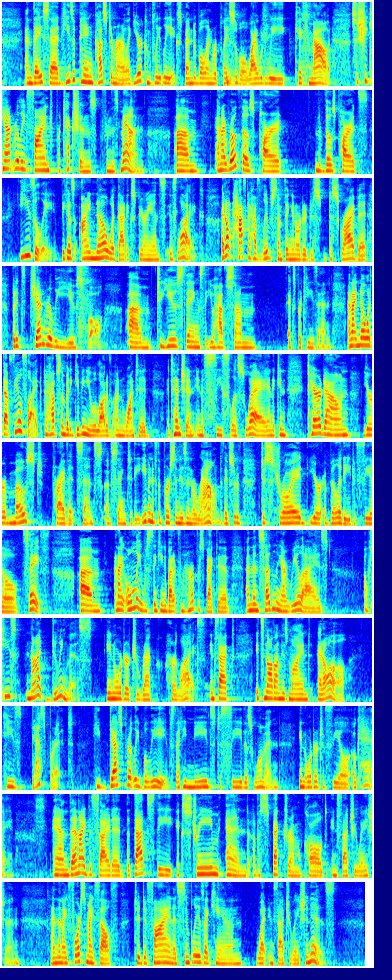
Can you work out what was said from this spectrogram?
And they said, he's a paying customer. Like, you're completely expendable and replaceable. Why would we kick him out? So she can't really find protections from this man. Um, and I wrote those, part, those parts easily because I know what that experience is like. I don't have to have lived something in order to des- describe it, but it's generally useful um, to use things that you have some expertise in. And I know what that feels like to have somebody giving you a lot of unwanted attention in a ceaseless way. And it can tear down your most private sense of sanctity, even if the person isn't around. They've sort of destroyed your ability to feel safe. Um, and I only was thinking about it from her perspective. And then suddenly I realized oh, he's not doing this in order to wreck her life. In fact, it's not on his mind at all. He's desperate. He desperately believes that he needs to see this woman in order to feel okay. And then I decided that that's the extreme end of a spectrum called infatuation. And then I forced myself to define as simply as I can what infatuation is.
